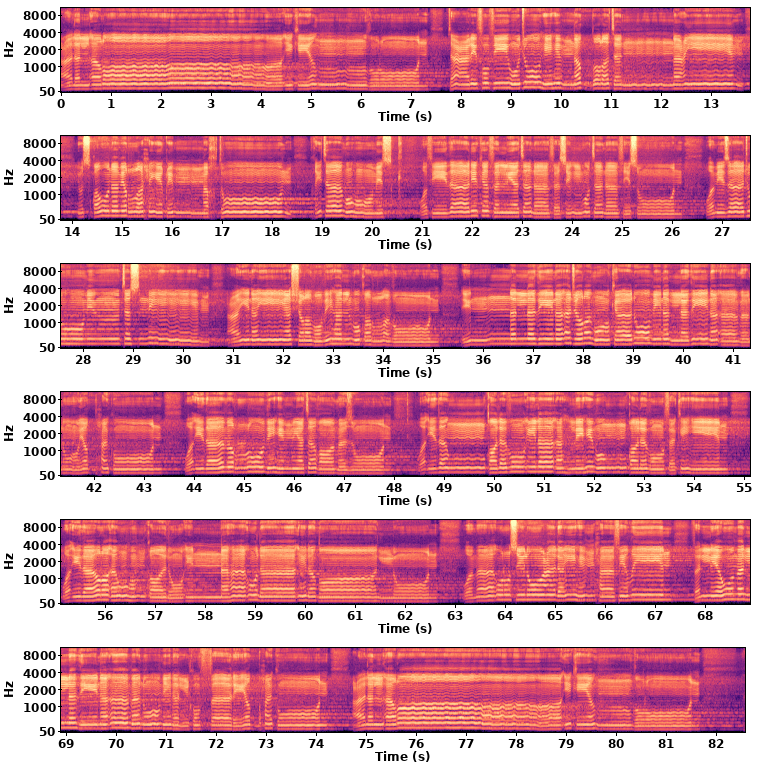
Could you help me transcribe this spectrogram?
على الأرائك ينظرون. تعرف في وجوههم نضره النعيم يسقون من رحيق مختوم. ختامه مسك وفي ذلك فليتنافس المتنافسون. ومزاجه من تسنيم عينا يشرب بها المقربون. إن الذين أجرموا كانوا من الذين آمنوا يضحكون. وإذا مروا بهم يتغامزون. وإذا انقلبوا إلى أهلهم انقلبوا فكهين. وإذا رأوهم قالوا إن هؤلاء لضالون وما أرسلوا عليهم حافظين فاليوم الذين آمنوا من الكفار يضحكون على الأرائك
